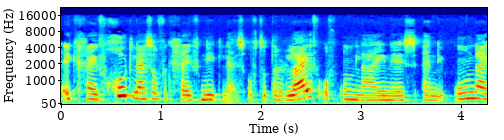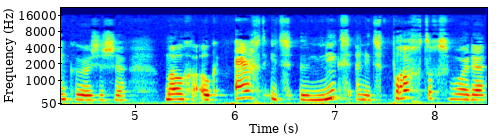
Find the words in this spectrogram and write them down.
ik geef goed les of ik geef niet les. Of dat nou live of online is. En die online cursussen mogen ook echt iets unieks en iets prachtigs worden.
